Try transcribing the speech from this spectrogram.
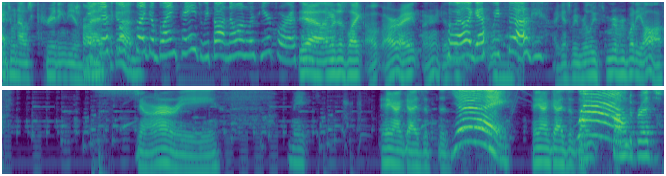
page when I was creating the Try It event. Yes, just again. looked like a blank page. We thought no one was here for us. yeah, and we're just like, oh, all right, all right. Guess Well, I guess we suck. I guess we really threw everybody off. Sorry. Mate. Hang on, guys. If this. Yay! Hang on, guys. If Bum Wow! the bridge.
